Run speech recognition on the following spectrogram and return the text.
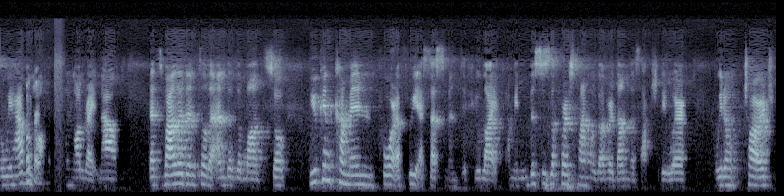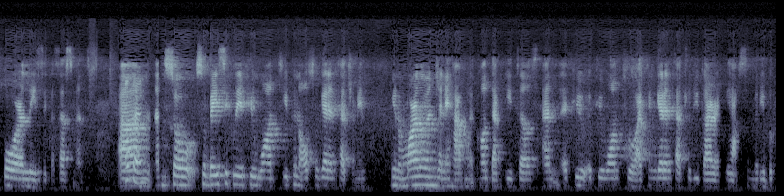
So we have okay. going on right now that's valid until the end of the month. So you can come in for a free assessment if you like. I mean, this is the first time we've ever done this actually, where we don't charge for LASIK assessments. Um, okay. And so, so basically, if you want, you can also get in touch. I mean, you know, Marlo and Jenny have my contact details, and if you if you want to, I can get in touch with you directly. Have somebody book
